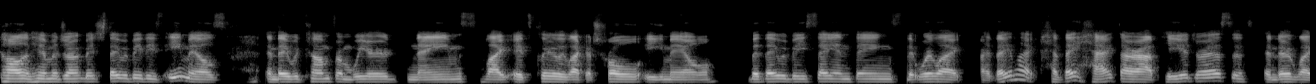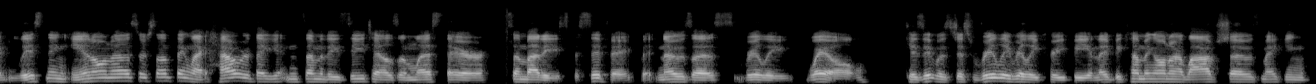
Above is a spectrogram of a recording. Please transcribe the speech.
calling him a drunk bitch. They would be these emails and they would come from weird names. Like it's clearly like a troll email, but they would be saying things that we're like, are they like, have they hacked our IP address and they're like listening in on us or something? Like, how are they getting some of these details unless they're somebody specific that knows us really well? Because it was just really, really creepy. And they'd be coming on our live shows making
